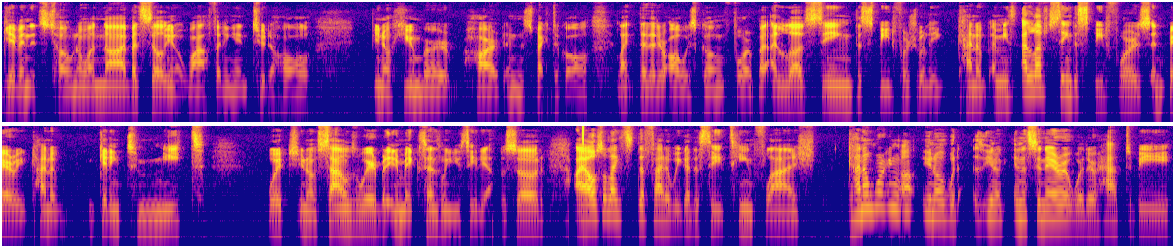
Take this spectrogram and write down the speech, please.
given its tone and whatnot, but still, you know, while fitting into the whole you know humor, heart, and spectacle like that, that they're always going for. But I love seeing the Speed Force really kind of. I mean, I love seeing the Speed Force and Barry kind of getting to meet. Which you know sounds weird, but it makes sense when you see the episode. I also like the fact that we got to see Team Flash kind of working on, you know, with you know, in a scenario where there had to be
